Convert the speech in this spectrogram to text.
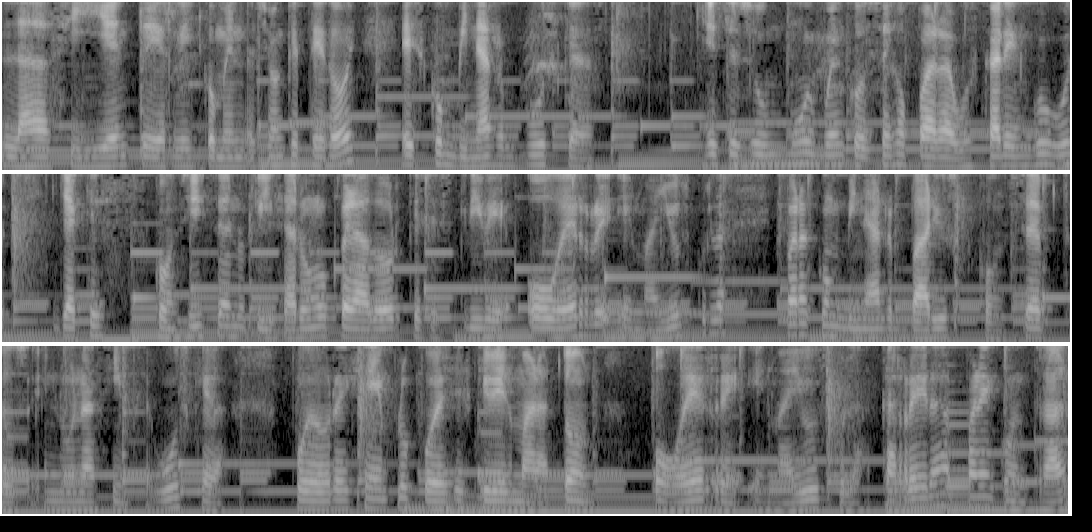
La siguiente recomendación que te doy es combinar búsquedas. Este es un muy buen consejo para buscar en Google ya que consiste en utilizar un operador que se escribe OR en mayúscula para combinar varios conceptos en una simple búsqueda. Por ejemplo, puedes escribir maratón o R en mayúscula, carrera para encontrar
